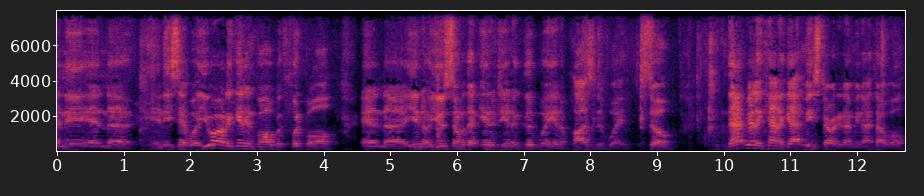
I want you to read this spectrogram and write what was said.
And he and uh, and he said, well, you ought to get involved with football and uh, you know use some of that energy in a good way, in a positive way. So that really kind of got me started. I mean, I thought, well,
